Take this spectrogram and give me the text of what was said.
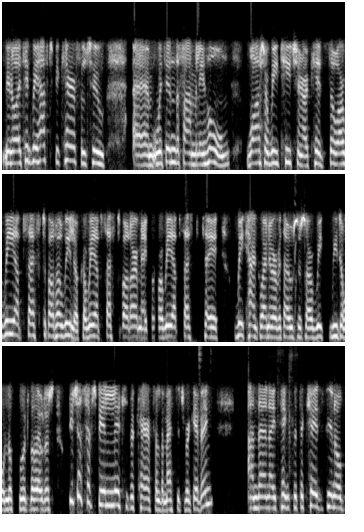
You know, I think we have to be careful too um, within the family home. What are we teaching our kids? So, are we obsessed about how we look? Are we obsessed about our makeup? Are we obsessed to say we can't go anywhere without it, or we we don't look good without it? We just have to be a little bit careful the message we're giving. And then I think with the kids, you know,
